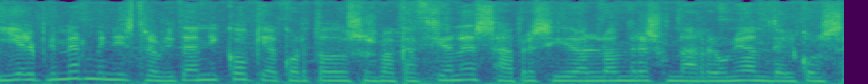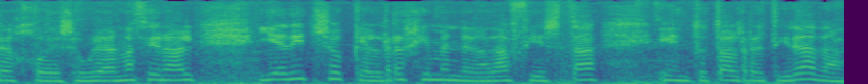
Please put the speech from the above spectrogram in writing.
Y el primer ministro británico, que ha cortado sus vacaciones, ha presidido en Londres una reunión del Consejo de Seguridad Nacional y ha dicho que el régimen de Gaddafi está en total retirada.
